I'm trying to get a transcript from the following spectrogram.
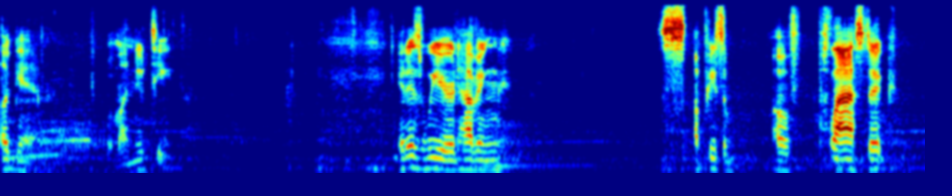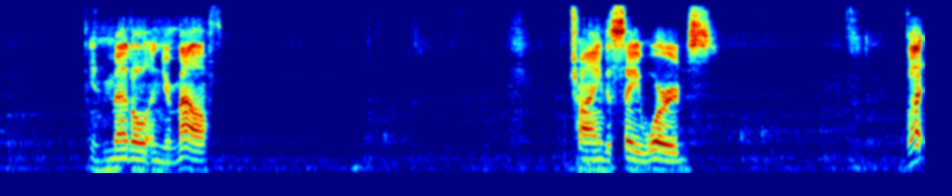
again with my new teeth. It is weird having a piece of, of plastic and metal in your mouth trying to say words. But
